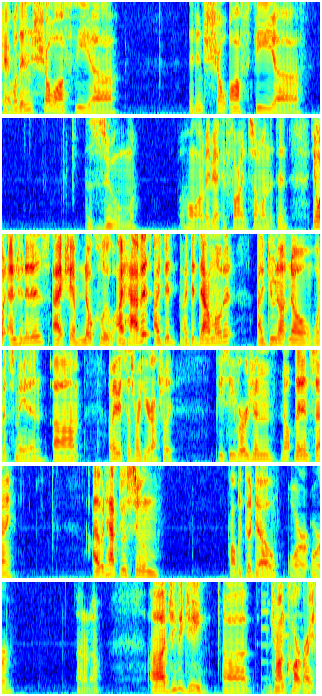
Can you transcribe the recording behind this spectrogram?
Okay, well they didn't show off the uh they didn't show off the uh the zoom. But hold on, maybe I could find someone that did. You know what engine it is? I actually have no clue. I have it. I did I did download it. I do not know what it's made in. Um oh, maybe it says right here actually. PC version. Nope, they didn't say. I would have to assume probably Godot or or I don't know. Uh GVG uh, John Cartwright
